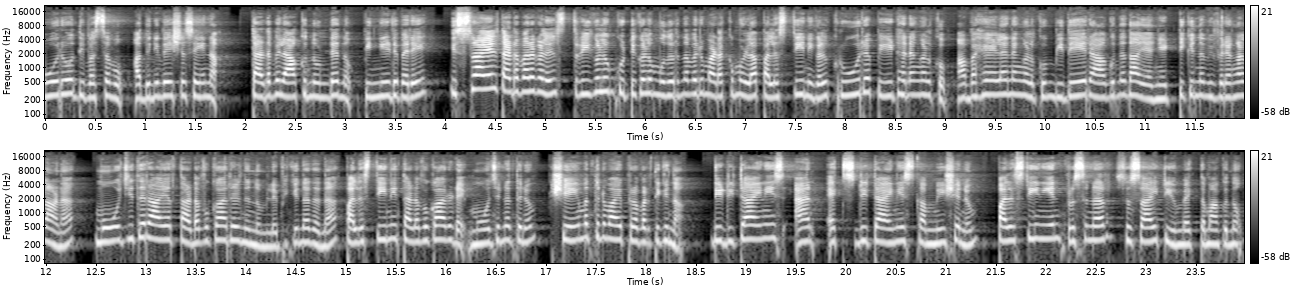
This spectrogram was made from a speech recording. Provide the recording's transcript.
ഓരോ ദിവസവും അധിനിവേശ സേന തടവിലാക്കുന്നുണ്ടെന്നും പിന്നീട് വരെ ഇസ്രായേൽ തടവറകളിൽ സ്ത്രീകളും കുട്ടികളും മുതിർന്നവരും അടക്കമുള്ള പലസ്തീനികൾ ക്രൂര പീഡനങ്ങൾക്കും അവഹേളനങ്ങൾക്കും വിധേയരാകുന്നതായ ഞെട്ടിക്കുന്ന വിവരങ്ങളാണ് മോചിതരായ തടവുകാരിൽ നിന്നും ലഭിക്കുന്നതെന്ന് പലസ്തീനി തടവുകാരുടെ മോചനത്തിനും ക്ഷേമത്തിനുമായി പ്രവർത്തിക്കുന്ന the detainees and ex detainees കമ്മീഷനും പലസ്തീനിയൻ പ്രിസണർ സൊസൈറ്റിയും വ്യക്തമാക്കുന്നു.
